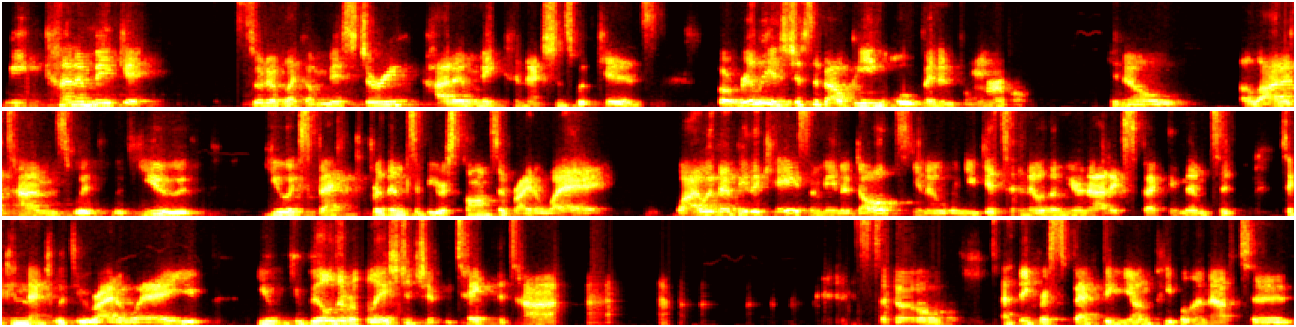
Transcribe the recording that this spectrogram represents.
we kind of make it sort of like a mystery how to make connections with kids, but really it's just about being open and vulnerable. You know, a lot of times with with youth, you expect for them to be responsive right away. Why would that be the case? I mean, adults, you know, when you get to know them, you're not expecting them to to connect with you right away. You you you build a relationship. You take the time. So I think respecting young people enough to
